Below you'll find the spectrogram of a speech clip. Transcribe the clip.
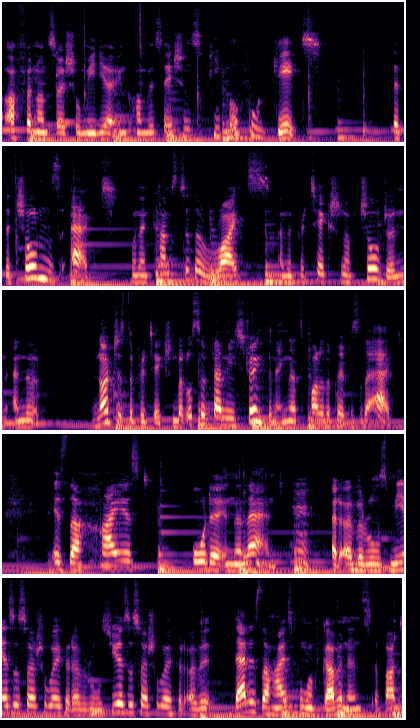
often on social media in conversations. People forget that the Children's Act, when it comes to the rights and the protection of children, and the not just the protection, but also family strengthening, that's part of the purpose of the Act, is the highest order in the land. Mm. It overrules me as a social worker, it overrules you as a social worker, over, that is the highest form of governance about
